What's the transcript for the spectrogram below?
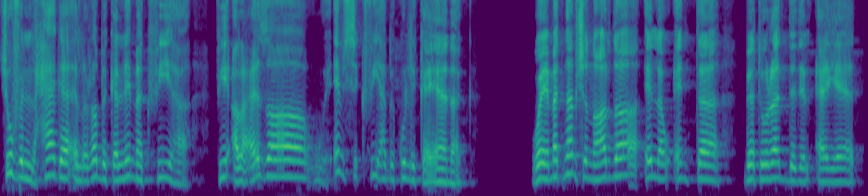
شوف الحاجة اللي الرب كلمك فيها في ألعظة وامسك فيها بكل كيانك. وما تنامش النهارده إلا وأنت بتردد الآيات.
